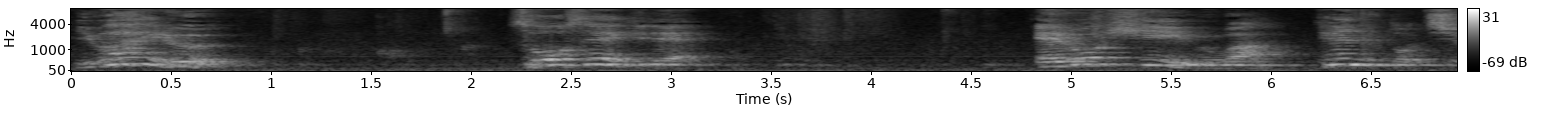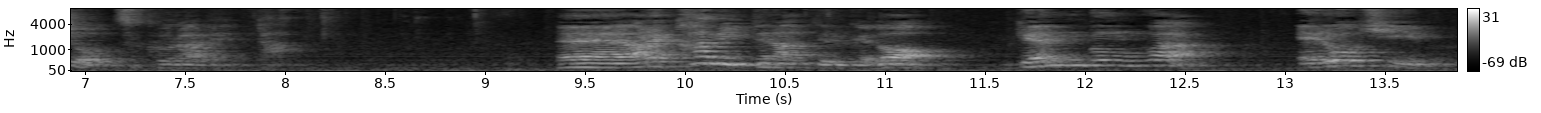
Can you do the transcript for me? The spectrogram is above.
いわゆる創世記でエロヒームは天と地を作られた、えー、あれ神ってなってるけど原文はエロヒーム。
